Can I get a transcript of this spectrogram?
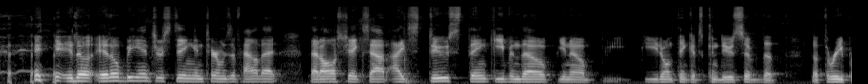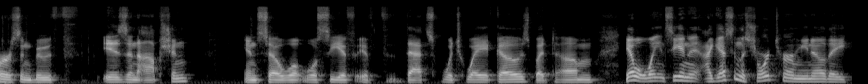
it'll it'll be interesting in terms of how that that all shakes out. I do think, even though you know you don't think it's conducive, the the three person booth is an option and so we'll we'll see if if that's which way it goes. But um, yeah, we'll wait and see. And I guess in the short term, you know, they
